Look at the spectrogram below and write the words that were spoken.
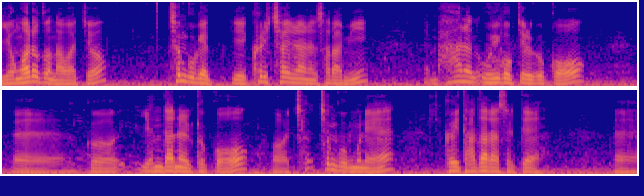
영화로도 나왔죠. 천국의 이 크리스찬이라는 사람이 많은 우유곡절을 에, 그 연단을 겪고 어, 처- 천국 문에 거의 다다랐을 때, 에,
